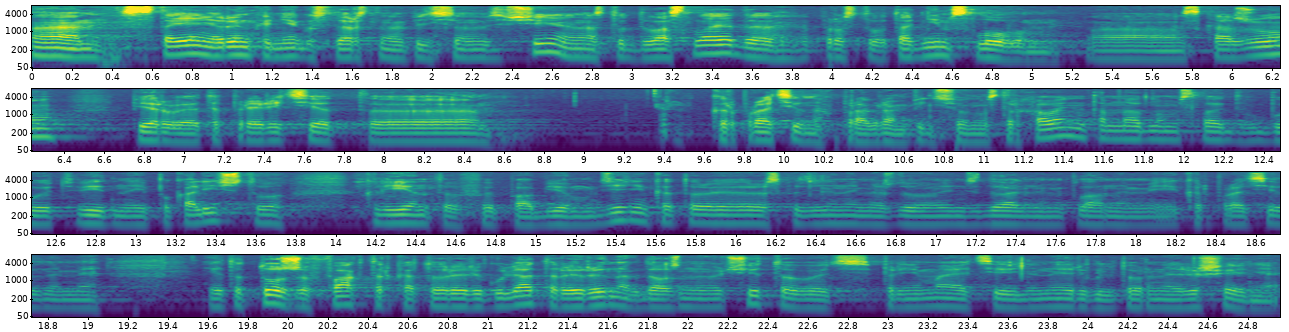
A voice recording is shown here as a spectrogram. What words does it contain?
А, состояние рынка негосударственного пенсионного обеспечения. У нас тут два слайда. Просто вот одним словом а, скажу. Первое – это приоритет э, корпоративных программ пенсионного страхования. Там на одном слайде будет видно и по количеству клиентов, и по объему денег, которые распределены между индивидуальными планами и корпоративными. Это тоже фактор, который регуляторы и рынок должны учитывать, принимая те или иные регуляторные решения.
